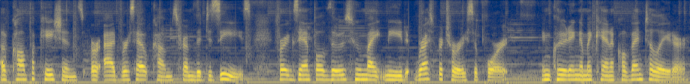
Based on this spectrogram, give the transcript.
of complications or adverse outcomes from the disease. For example, those who might need respiratory support, including a mechanical ventilator,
